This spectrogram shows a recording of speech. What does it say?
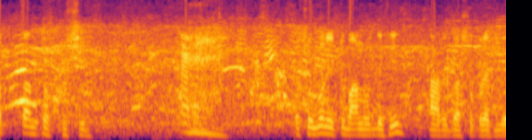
অত্যন্ত খুশি। তো চলুন একটু বানর দেখি, আর দর্শকরা কিন্তু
